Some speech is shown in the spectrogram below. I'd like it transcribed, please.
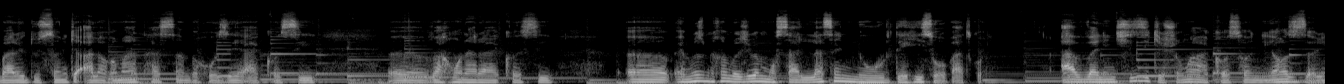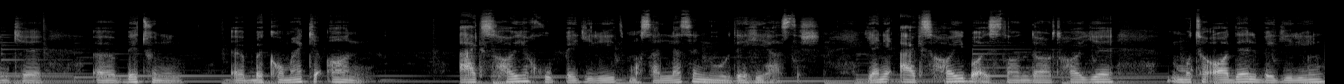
برای دوستانی که علاقه هستن به حوزه عکاسی و هنر عکاسی. امروز می‌خوایم راجع به مثلث نوردهی صحبت کنیم. اولین چیزی که شما عکاس ها نیاز دارین که بتونین به کمک آن عکس های خوب بگیرید مثلث نوردهی هستش. یعنی عکس هایی با استانداردهای متعادل بگیرین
